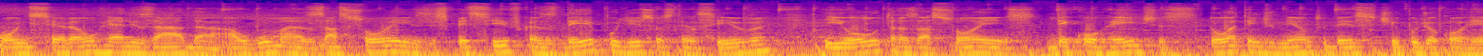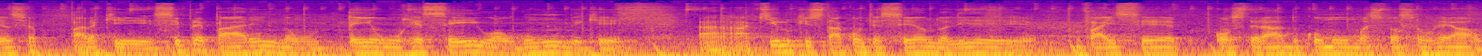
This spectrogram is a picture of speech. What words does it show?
onde serão realizadas algumas ações específicas de polícia ostensiva e outras ações decorrentes do atendimento desse tipo de ocorrência para que se preparem, não tenham receio algum de que aquilo que está acontecendo ali vai ser considerado como uma situação real.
